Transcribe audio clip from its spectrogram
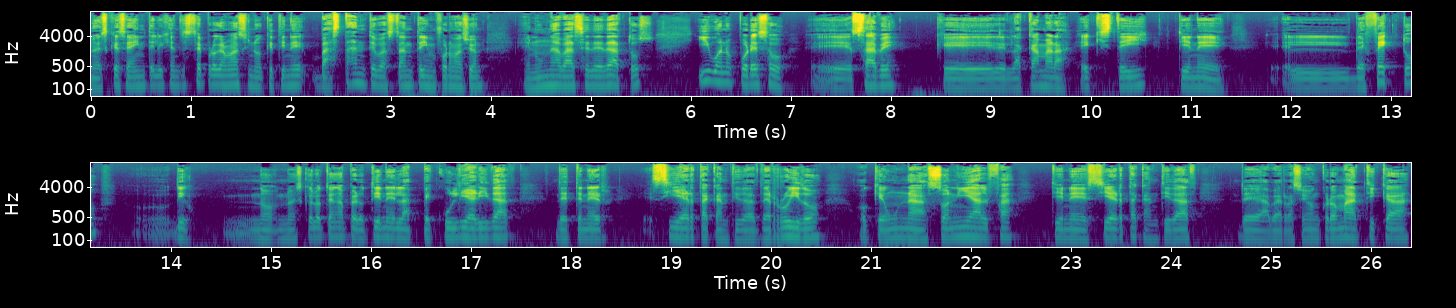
No es que sea inteligente este programa, sino que tiene bastante, bastante información en una base de datos. Y bueno, por eso eh, sabe que la cámara XTI tiene el defecto, digo, no, no es que lo tenga, pero tiene la peculiaridad de tener cierta cantidad de ruido o que una Sony Alpha tiene cierta cantidad de aberración cromática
